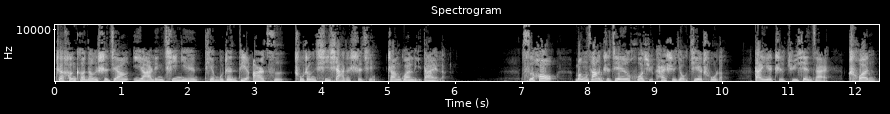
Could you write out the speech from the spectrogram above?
这很可能是将一二零七年铁木真第二次出征西夏的事情张冠李戴了。此后，蒙藏之间或许开始有接触了，但也只局限在川、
